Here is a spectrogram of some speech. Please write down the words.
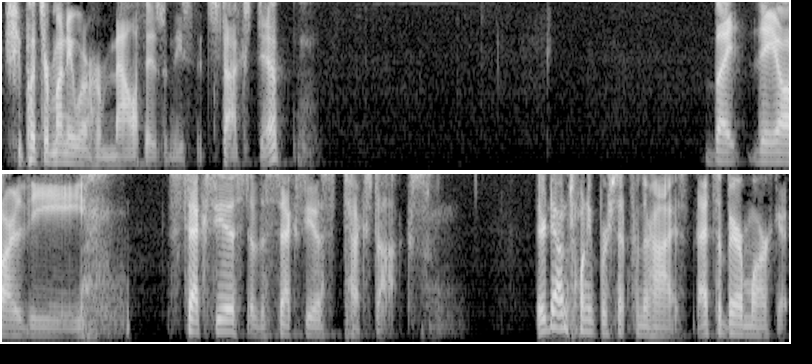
she puts her money where her mouth is when these stocks dip. But they are the sexiest of the sexiest tech stocks. They're down 20% from their highs. That's a bear market.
